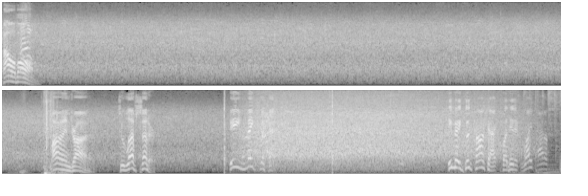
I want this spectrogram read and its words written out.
Foul ball. Line drive to left center. He makes the catch. He made good contact, but hit it right out of...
